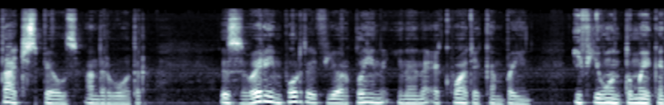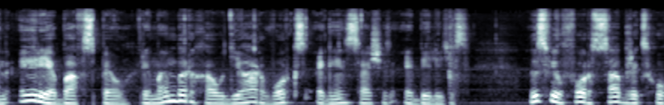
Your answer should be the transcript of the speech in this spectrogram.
touch spells underwater. This is very important if you are playing in an aquatic campaign. If you want to make an area buff spell, remember how DR works against such abilities. This will force subjects who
